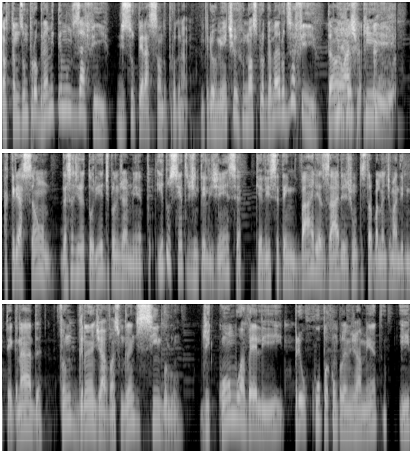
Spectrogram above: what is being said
Nós temos um programa e temos um desafio de superação do programa. Anteriormente, o nosso programa era o desafio. Então, eu acho que a criação dessa diretoria de planejamento e do centro de inteligência, que ali você tem várias áreas juntas trabalhando de maneira integrada, foi um grande avanço, um grande símbolo de como a VLI preocupa com o planejamento e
